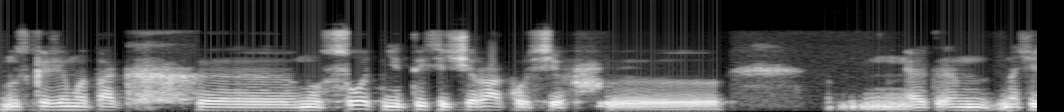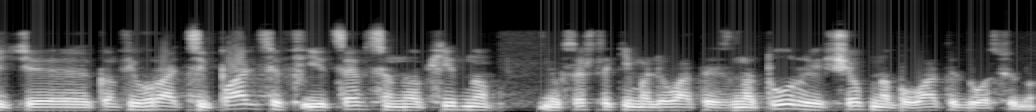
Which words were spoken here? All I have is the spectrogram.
Ну, скажімо так, е, ну, сотні тисячі ракурсів е, е, значить, е, конфігурації пальців, і це все необхідно все ж таки малювати з натури, щоб набувати досвіду.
